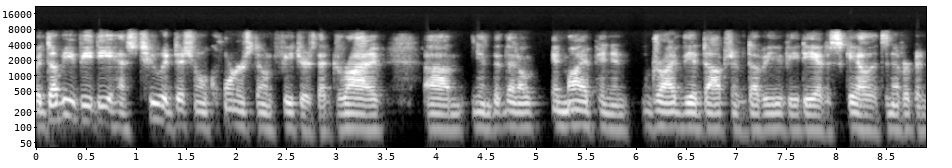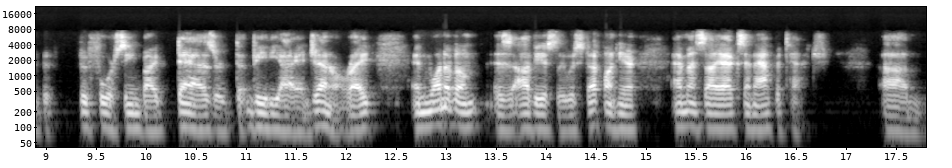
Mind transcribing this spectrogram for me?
But WVD has two additional cornerstone features that drive, um, you know, that'll, in my opinion, drive the adoption of WVD at a scale that's never been before seen by DaaS or VDI in general, right? And one of them is obviously with Stefan here, MSIX and AppAttach. Um,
